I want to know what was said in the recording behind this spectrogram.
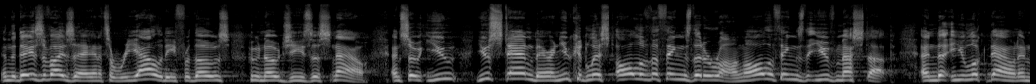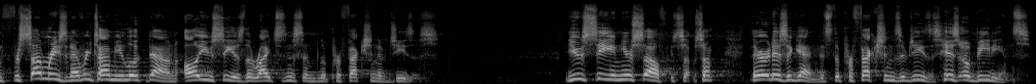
in the days of Isaiah, and it's a reality for those who know Jesus now. And so you, you stand there and you could list all of the things that are wrong, all the things that you've messed up. And that you look down, and for some reason, every time you look down, all you see is the righteousness and the perfection of Jesus. You see in yourself, there it is again. It's the perfections of Jesus, his obedience,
